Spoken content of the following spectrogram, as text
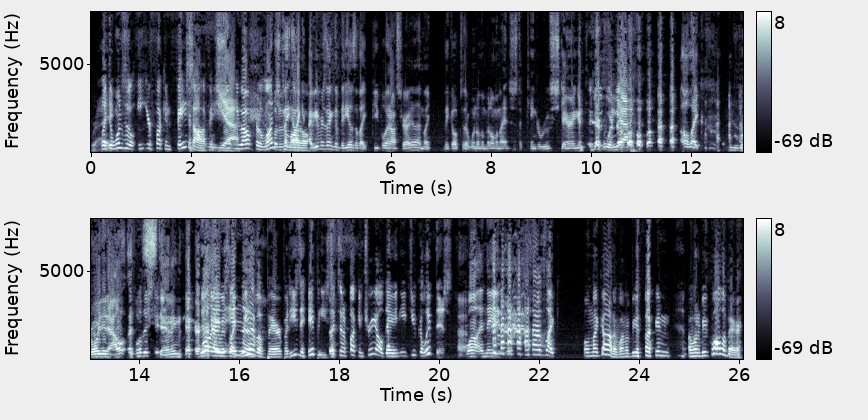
Right. like the ones that'll eat your fucking face off and Yeah. shit you out for lunch Well, thing, tomorrow." like, have you ever seen the videos of like people in Australia and like they go up to their window in the middle of the night and it's just a kangaroo staring into their window, all like roided out, Well, this shit- standing there. Well, I was like, in "We have a bear, but he's a hippie. He sits in a fucking tree all day and eats eucalyptus." Uh. well, and they I was like, "Oh my god, I want to be a fucking, I want to be a koala bear."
